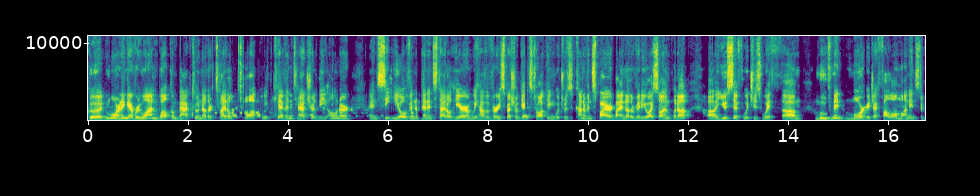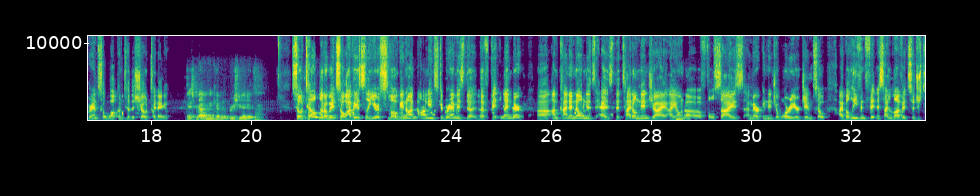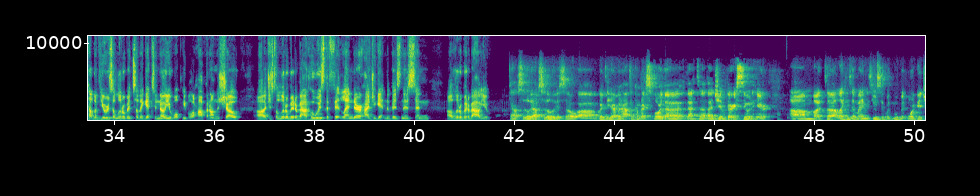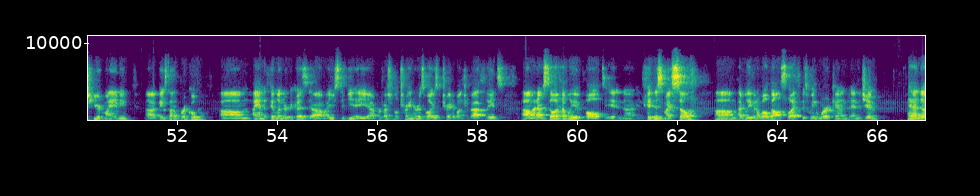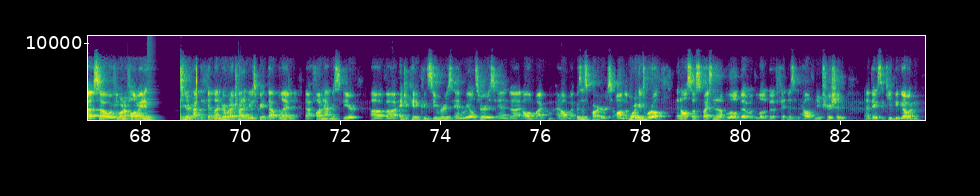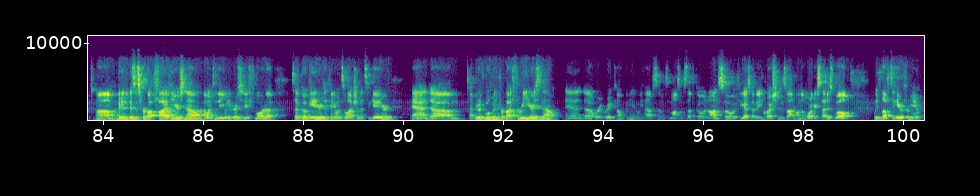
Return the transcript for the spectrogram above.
Good morning, everyone. Welcome back to another Title Talk with Kevin Thatcher, the owner and CEO of Independence Title here. And we have a very special guest talking, which was kind of inspired by another video I saw him put up, uh, Yusuf, which is with um, Movement Mortgage. I follow him on Instagram. So welcome to the show today. Thanks for having me, Kevin. Appreciate it. So tell a little bit. So obviously your slogan on, on Instagram is the, the fit lender. Uh, I'm kind of known as, as the title ninja. I, I own a full size American Ninja Warrior gym. So I believe in fitness. I love it. So just tell the viewers a little bit so they get to know you while people are hopping on the show. Uh, just a little bit about who is the fit lender, how'd you get in the business, and a little bit about you. Absolutely, absolutely. So um, good to hear. I'm gonna have to come and explore the that uh, that gym very soon here. Um, but uh, like you said, my name is Yusuf with Movement Mortgage here in Miami, uh, based out of Brickell. Um, I am the fit lender because um, I used to be a, uh, professional trainer as well. I used to train a bunch of athletes, um, and I'm still heavily involved in, uh, in fitness myself. Um, I believe in a well-balanced life between work and, and the gym. And uh, so if you want to follow my Instagram at the fit lender, what I try to do is create that blend, that fun atmosphere of uh, educating consumers and realtors and, uh, and all of my and all of my business partners on the mortgage world, and also spicing it up a little bit with a little bit of fitness and health and nutrition and things to keep you going. Um, I've been in the business for about five years now. I went to the University of Florida, so go Gators if anyone's watching that's a Gator. And um, I've been with Movement for about three years now, and uh, we're a great company, and we have some some awesome stuff going on. So if you guys have any questions on on the mortgage side as well, we'd love to hear from you.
